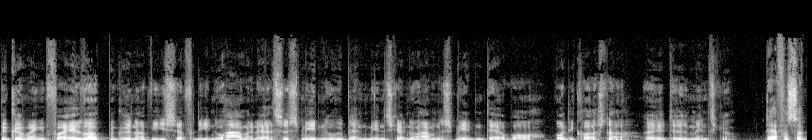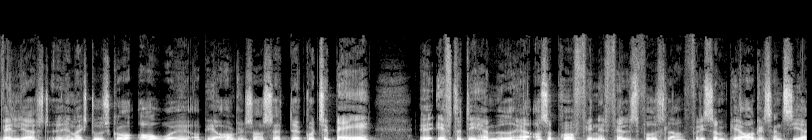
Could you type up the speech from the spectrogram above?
bekymringen for alvor begynder at vise sig, fordi nu har man altså smitten ude blandt mennesker, nu har man smitten der, hvor, hvor det koster øh, døde mennesker. Derfor så vælger øh, Henrik Studsgaard og, øh, og Per Ockels også at øh, gå tilbage øh, efter det her møde her, og så prøve at finde et fælles fodslag. Fordi som Per Ockels han siger,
